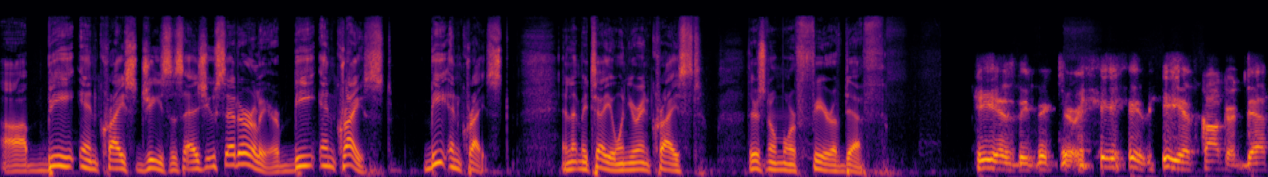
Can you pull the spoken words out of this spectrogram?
uh, be in christ jesus as you said earlier be in christ be in christ and let me tell you when you're in christ there's no more fear of death he is the victor. he has conquered death,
